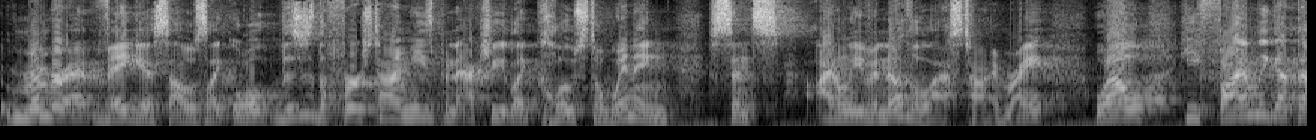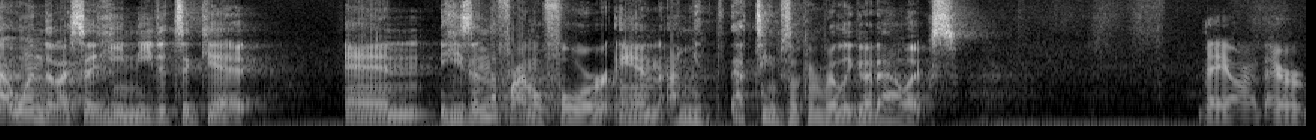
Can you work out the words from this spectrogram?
remember at Vegas, I was like, well, this is the first time he's been actually like close to winning since I don't even know the last time, right? Well, he finally got that win that I said he needed to get, and he's in the final four. And I mean, that team's looking really good, Alex. They are. They're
